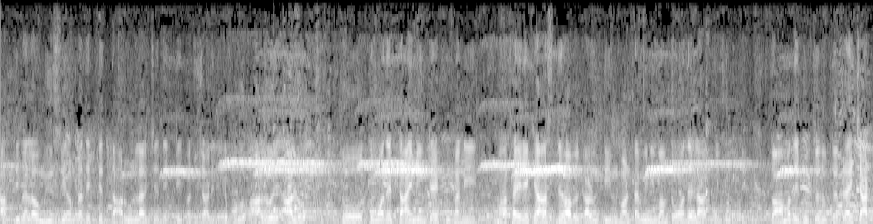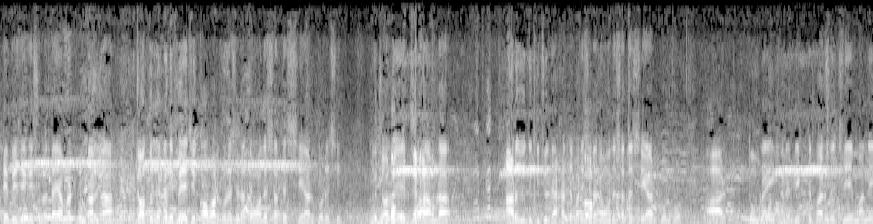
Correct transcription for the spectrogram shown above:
রাত্রিবেলাও মিউজিয়ামটা দেখতে দারুণ লাগছে, দেখতেই পাচ্ছ চারিদিকে পুরো আলোয় আলো। তো তোমাদের টাইমিংটা একটুখানি মাথায় রেখে আসতে হবে, কারণ তিন ঘণ্টা মিনিমাম তোমাদের লাগবে ঘুরতে। তো আমাদের ঢুকতে ঢুকতে প্রায় চারটে বেজে গেছিল, তাই আমরা টোটালটা যতটুকুনি পেরেছি কভার করে সেটা তোমাদের সাথে শেয়ার করেছি। তো চলো, এরপর আমরা আরও যদি কিছু দেখাতে পারি, সেটা তোমাদের সাথে শেয়ার করব। আর তোমরা এখানে দেখতে পারবে যে মানে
